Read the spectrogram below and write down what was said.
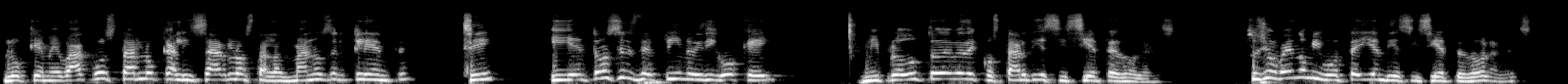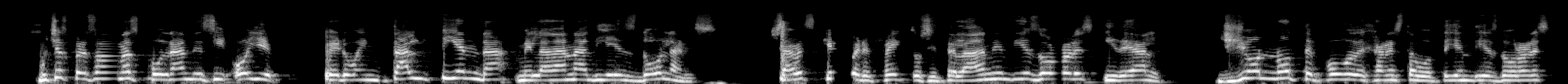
lo que me va a costar localizarlo hasta las manos del cliente, ¿sí? Y entonces defino y digo, ok, mi producto debe de costar 17 dólares. Entonces yo vendo mi botella en 17 dólares. Muchas personas podrán decir, oye, pero en tal tienda me la dan a 10 dólares. ¿Sabes qué? Perfecto. Si te la dan en 10 dólares, ideal. Yo no te puedo dejar esta botella en 10 dólares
